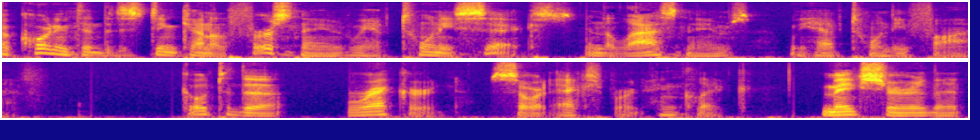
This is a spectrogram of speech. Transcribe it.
according to the distinct count of the first names, we have 26. In the last names, we have 25. Go to the Record Sort Expert and click. Make sure that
